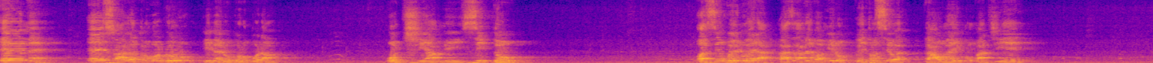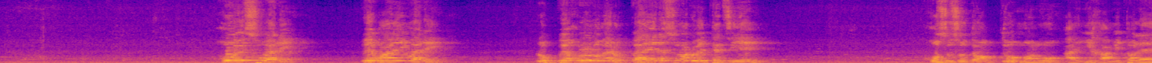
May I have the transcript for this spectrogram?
amen. Esu alọtọmọdo imelukurukura o tia mi si do. Ọsi wenu era bazame wọ miro wetan se gawoma ikun kpantie ko esu wẹde wewanyi wẹde lògbẹ́múlòlòmẹ́ lògbẹ́yẹlẹsọ̀rọ̀dọ̀ẹ́tẹ̀tìyẹ kósusutɔ tó mɔnu ayixamitɔ lɛ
